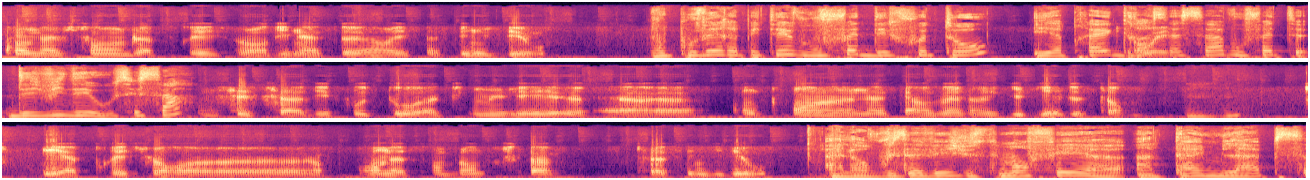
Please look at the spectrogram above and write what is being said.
qu'on assemble après sur l'ordinateur et ça fait une vidéo. Vous pouvez répéter, vous faites des photos et après, grâce à ça, vous faites des vidéos, c'est ça? C'est ça, des photos accumulées euh, qu'on prend à un intervalle régulier de temps Mhm. et après sur euh, en assemblant tout ça, ça fait une vidéo. Alors, vous avez justement fait euh, un time-lapse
